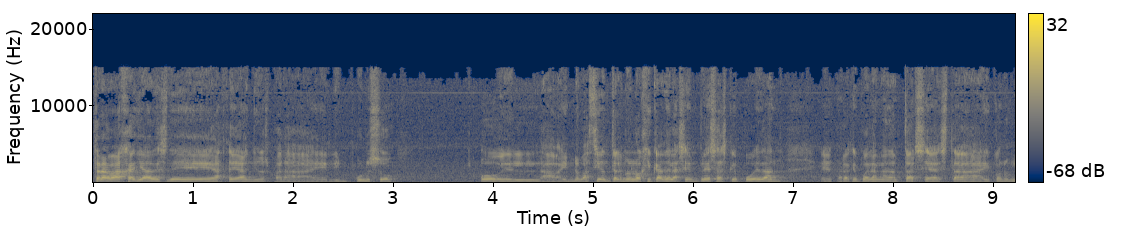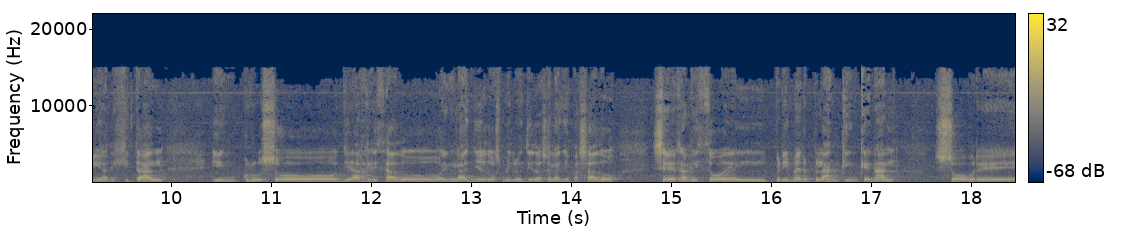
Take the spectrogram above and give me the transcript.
trabaja ya desde hace años para el impulso o la innovación tecnológica de las empresas que puedan eh, para que puedan adaptarse a esta economía digital. Incluso ya realizado en el año 2022, el año pasado, se realizó el primer plan quinquenal sobre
